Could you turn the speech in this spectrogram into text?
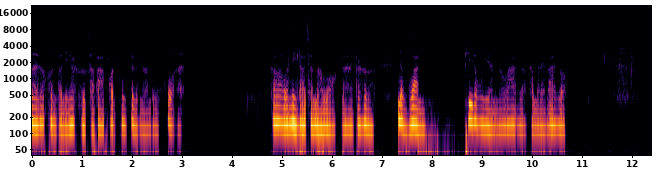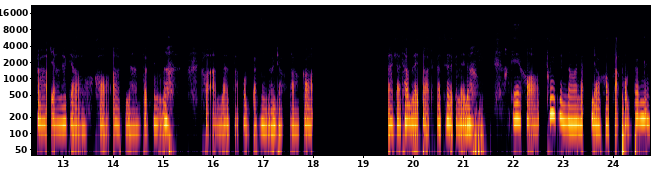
มาทุกคนตอนนี้ก็คือสภาพคนเพิ่งตื่นนอนดูหัว ก็วันนี้เราจะมาวอล์กนะก็คือหนึ่งวันที่โรงเรียนนะว่าเราทำอะไรบ้างเนาะก็อย่างแรกเดี๋ยวเราขออาบน้ำแป๊บหนึ่งเนาะขออาบน้ำสระผมแป๊บหนึ่งเนาะเดี๋ยวเราก็อาจจะทำอะไรต่อแล้วก็เจอกันเลยเนาะโอเคขอเพิ่งตื่นนอนอะเดี๋ยวขอสระผมแป๊บหนึ่ง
